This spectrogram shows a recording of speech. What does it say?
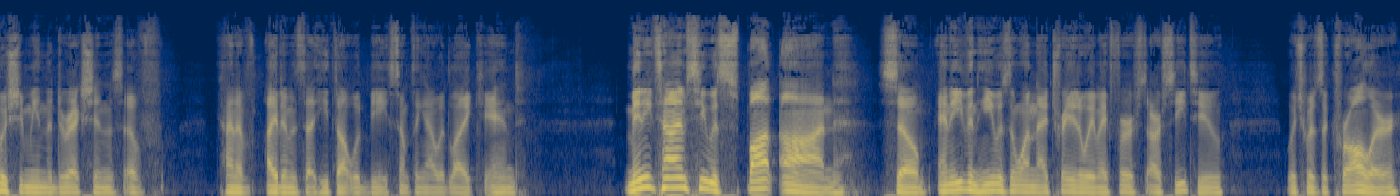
pushing me in the directions of kind of items that he thought would be something I would like. And many times he was spot on. So, and even he was the one I traded away my first RC to which was a crawler.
